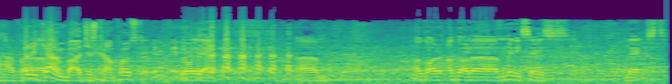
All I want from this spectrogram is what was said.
I have. Well, you uh, can, but I just can't post it. Oh yeah. um, I've got. I've got a mini series next.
